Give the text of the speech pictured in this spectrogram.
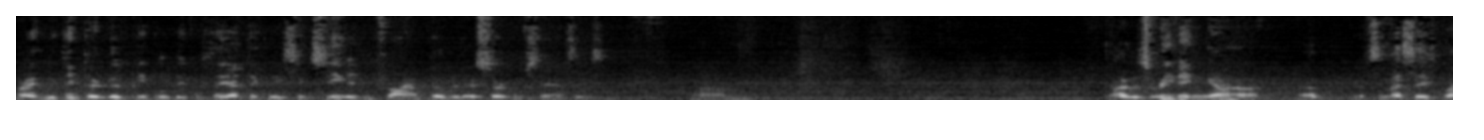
right? We think they're good people because they ethically succeeded and triumphed over their circumstances. Um, I was reading uh, some essays by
